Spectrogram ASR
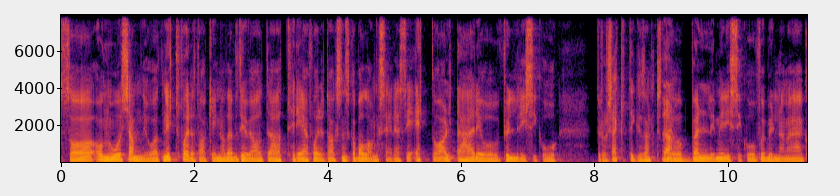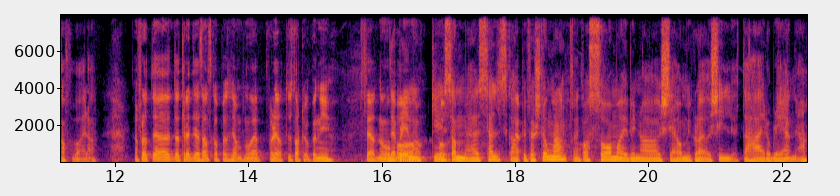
Så, og nå kommer det jo et nytt foretak inn, og det betyr jo at det er tre foretak som skal balanseres i ett. Og alt det her er jo fullrisikoprosjekt. ikke sant? Det er jo veldig mye risiko forbundet med kaffebarer. Ja, for at det, det tredje selskapet som kommer nå, er fordi at du starter opp en ny sted nå Det på, blir nok i på, samme selskap i første omgang, og så må vi begynne å se om vi klarer å skille ut det her og bli enige,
